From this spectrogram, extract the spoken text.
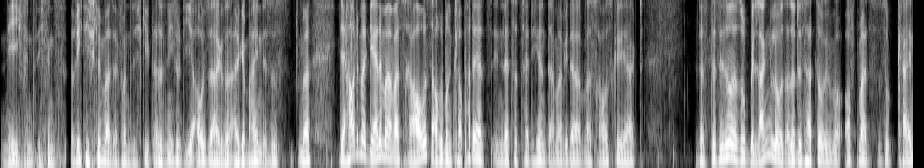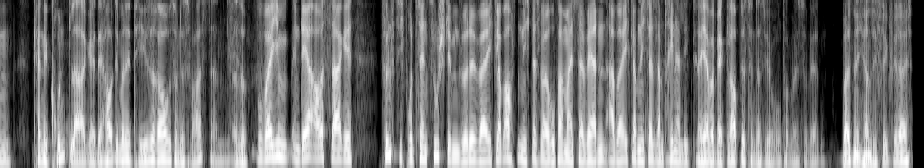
nee, ich finde es ich find's richtig schlimm, was er von sich gibt. Also es ist nicht nur die Aussage, sondern allgemein ist es immer, der haut immer gerne mal was raus. Auch über den Klopp hat er jetzt in letzter Zeit hier und da mal wieder was rausgejagt. Das, das ist immer so belanglos. Also das hat so oftmals so kein, keine Grundlage. Der haut immer eine These raus und das war's dann. Also Wobei ich ihm in der Aussage 50 Prozent zustimmen würde, weil ich glaube auch nicht, dass wir Europameister werden, aber ich glaube nicht, dass es am Trainer liegt. naja, aber wer glaubt es denn, dass wir Europameister werden? Weiß nicht, Hansi Flick vielleicht?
